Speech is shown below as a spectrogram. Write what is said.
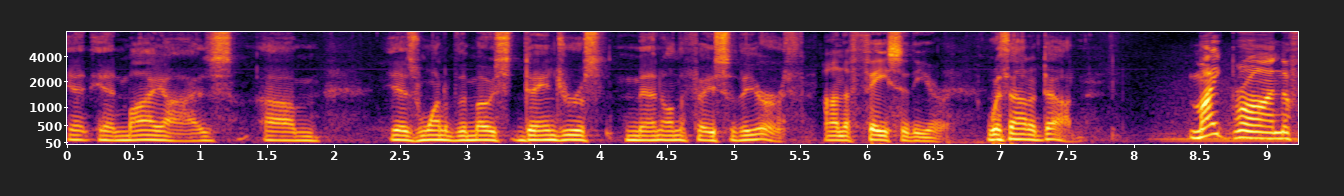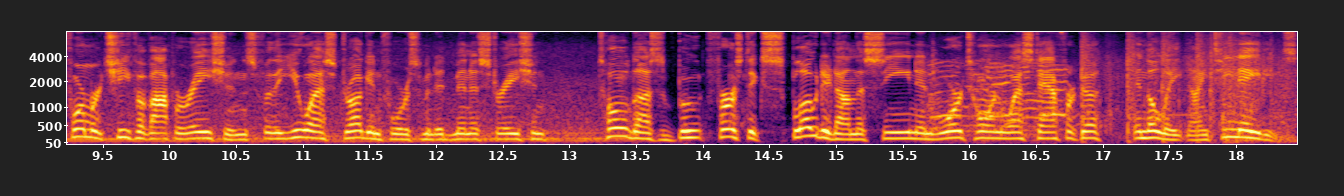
in, in my eyes, um, is one of the most dangerous men on the face of the earth, on the face of the earth. without a doubt. Mike Braun, the former chief of operations for the U.S. Drug Enforcement Administration, told us Bout first exploded on the scene in war torn West Africa in the late 1980s.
